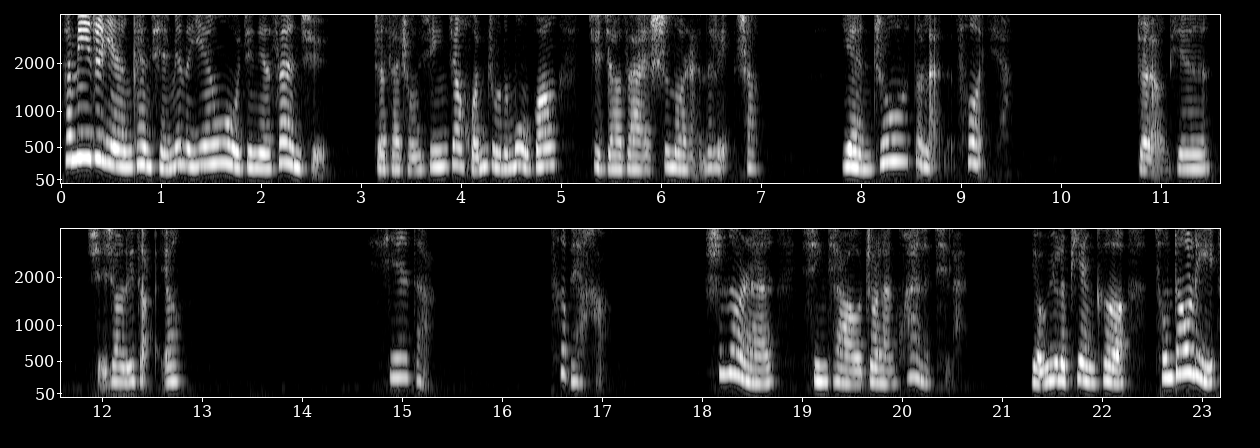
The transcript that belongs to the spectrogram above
他眯着眼看前面的烟雾渐渐散去，这才重新将浑浊的目光聚焦在施诺然的脸上，眼珠都懒得错一下。这两天学校里咋样？歇的特别好。施诺然心跳骤然快了起来，犹豫了片刻，从兜里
